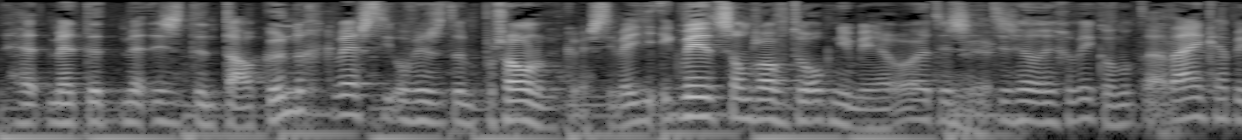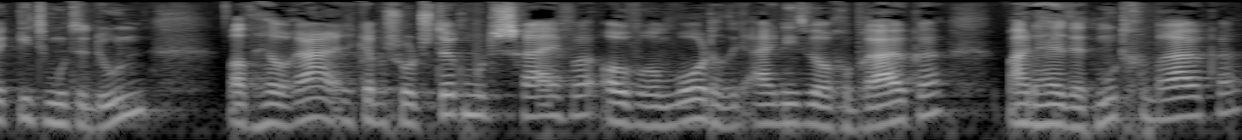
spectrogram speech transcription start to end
het, met het met, is het een taalkundige kwestie of is het een persoonlijke kwestie? Weet je, ik weet het soms af en toe ook niet meer hoor. Het is, Nee. het is heel ingewikkeld. Want uiteindelijk heb ik iets moeten doen wat heel raar is. Ik heb een soort stuk moeten schrijven over een woord dat ik eigenlijk niet wil gebruiken, maar de hele tijd moet gebruiken,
